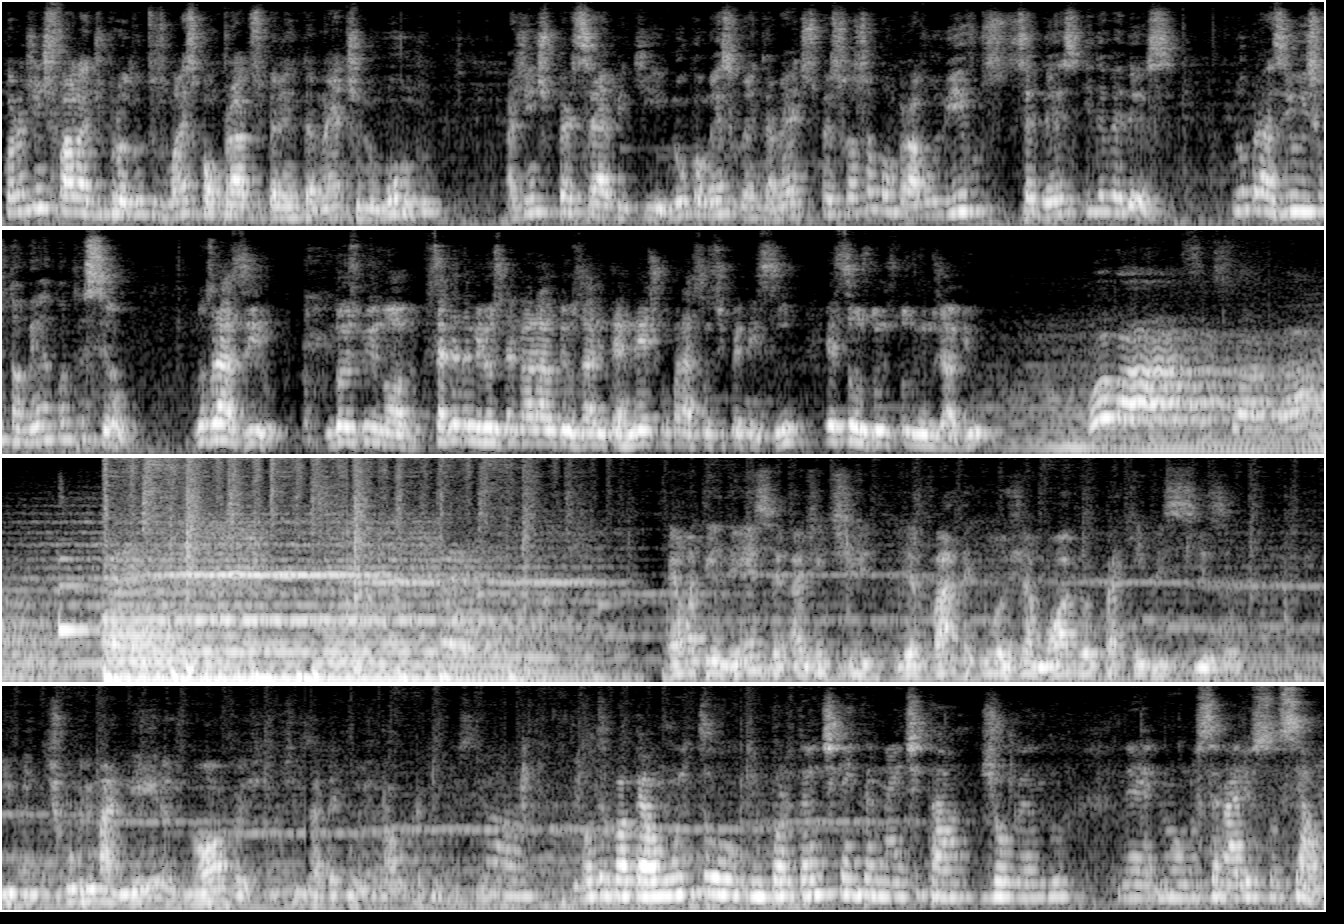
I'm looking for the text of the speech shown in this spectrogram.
Quando a gente fala de produtos mais comprados pela internet no mundo, a gente percebe que no começo da internet as pessoas só compravam livros, CDs e DVDs. No Brasil isso também aconteceu. No Brasil, em 2009, 70 milhões declararam ter usado a internet, comparação 55. Esses são os números que todo mundo já viu. É uma tendência a gente levar a tecnologia móvel para quem precisa e, e, descobrir maneiras novas de utilizar a tecnologia nova para quem precisa. Ah, outro papel muito importante que a internet está jogando né, no, no cenário social.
